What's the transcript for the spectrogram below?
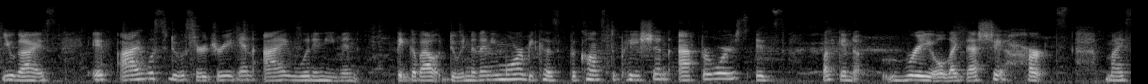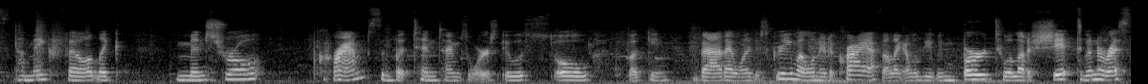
You guys, if I was to do a surgery again, I wouldn't even think about doing it anymore because the constipation afterwards, it's fucking real. Like that shit hurts. My stomach felt like menstrual cramps, but 10 times worse. It was so fucking bad. I wanted to scream. I wanted to cry. I felt like I was giving birth to a lot of shit. I'm gonna rest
